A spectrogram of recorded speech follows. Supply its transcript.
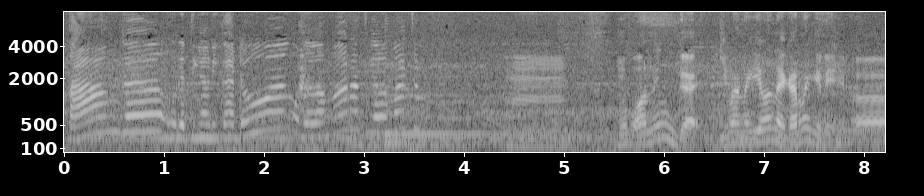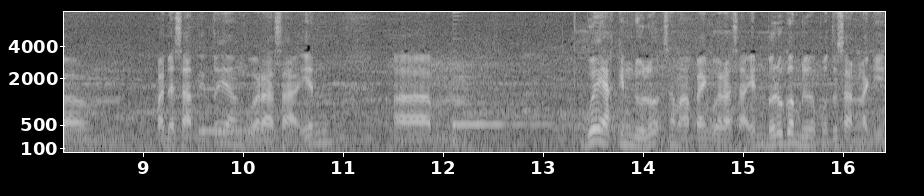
tanggal udah tinggal nikah doang udah lamaran segala macem. Hmm, move onnya nggak gimana gimana? Ya karena gini em, pada saat itu yang gue rasain em, gue yakin dulu sama apa yang gue rasain baru gue ambil keputusan lagi.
